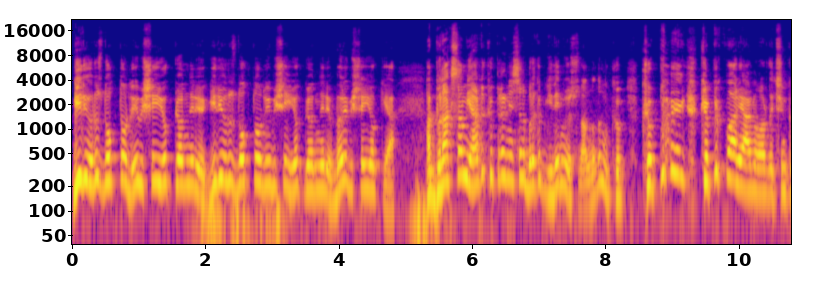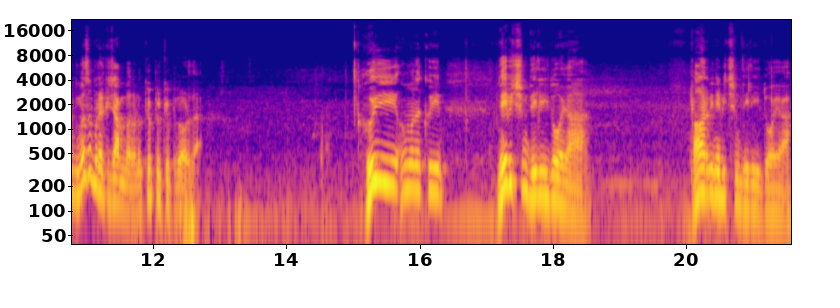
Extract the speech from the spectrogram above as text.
Gidiyoruz doktor diyor bir şey yok gönderiyor. Gidiyoruz doktor diyor bir şey yok gönderiyor. Böyle bir şey yok ya. Ha bıraksam yerde köpüren insanı bırakıp gidemiyorsun anladın mı? Köp köpük, köpük var yani orada çünkü nasıl bırakacağım ben onu köpür köpür orada. Hıy amına koyayım. Ne biçim deliydi o ya. Harbi ne biçim deliydi o ya.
